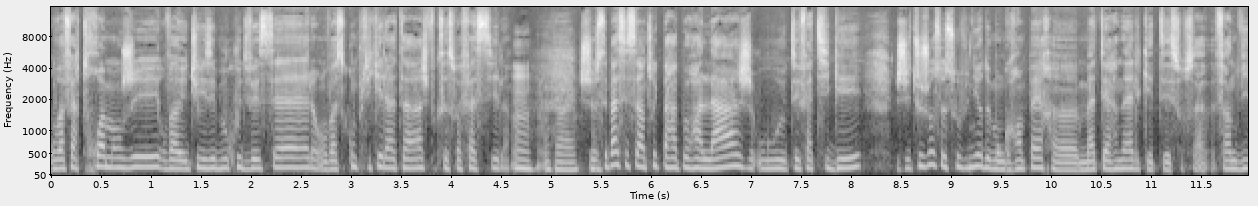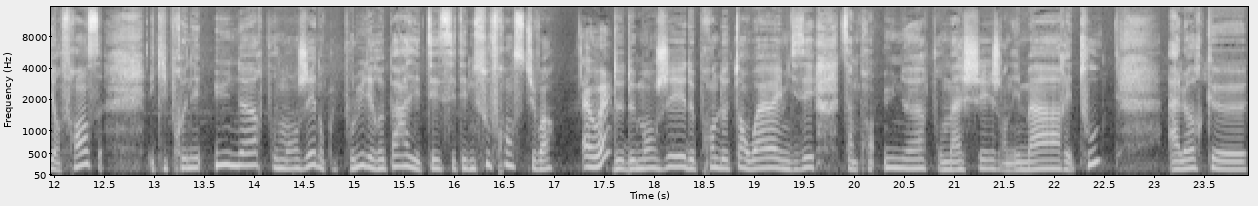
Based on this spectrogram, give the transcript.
on va faire trop à manger, on va utiliser beaucoup de vaisselle, on va se compliquer la tâche, il faut que ça soit facile. Je sais pas si c'est un truc par rapport à l'âge ou t'es fatigué. J'ai toujours ce souvenir de mon grand-père euh, maternel qui était sur sa fin de vie en France et qui prenait une heure pour manger. Donc pour lui, les repas, étaient- c'était une souffrance, tu vois. Ah ouais? De, de manger, de prendre le temps. Ouais, ouais, il me disait, ça me prend une heure pour mâcher, j'en ai marre et tout. Alors que,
